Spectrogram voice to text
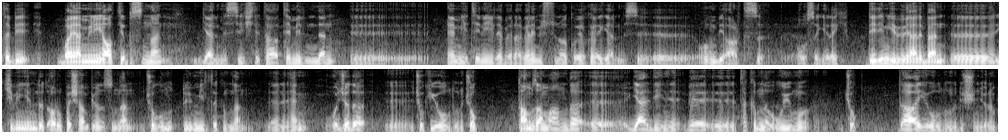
tabii Bayern Münih altyapısından gelmesi, işte ta temelinden e, hem yeteneğiyle beraber hem üstüne koya koya gelmesi e, onun bir artısı olsa gerek. Dediğim gibi yani ben e, 2024 Avrupa Şampiyonası'ndan çok umutluyum milli takımdan. Yani hem hoca da e, çok iyi olduğunu, çok tam zamanında e, geldiğini ve e, takımla uyumu çok daha iyi olduğunu düşünüyorum.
